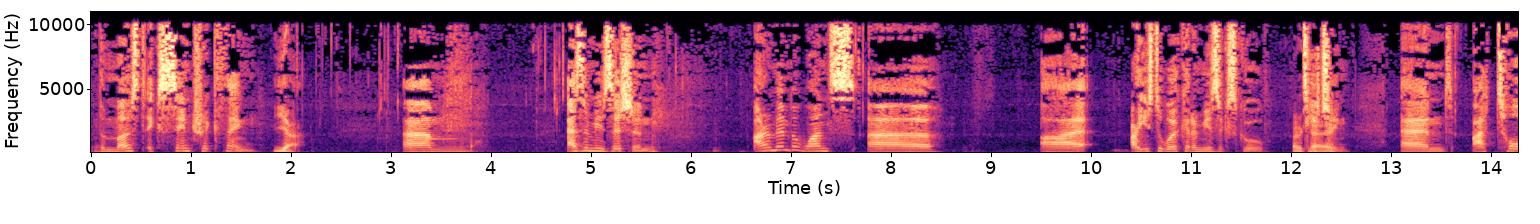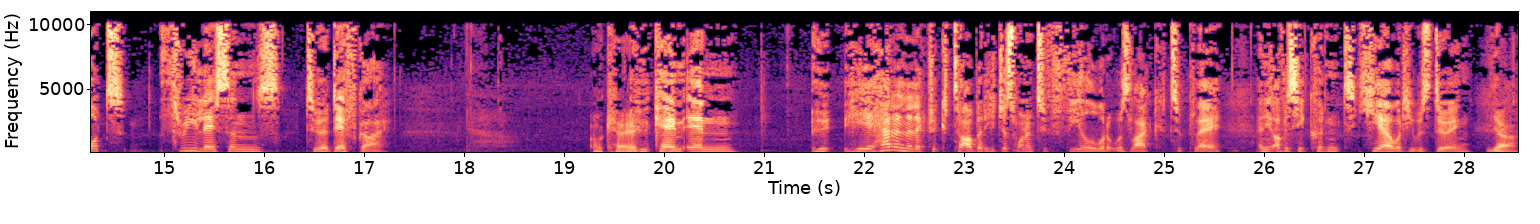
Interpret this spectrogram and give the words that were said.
The most eccentric thing. Yeah. Um, as a musician, I remember once uh, I I used to work at a music school Okay. teaching, and I taught three lessons to a deaf guy Okay. who came in. Who he had an electric guitar, but he just wanted to feel what it was like to play, and he obviously couldn't hear what he was doing. Yeah.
